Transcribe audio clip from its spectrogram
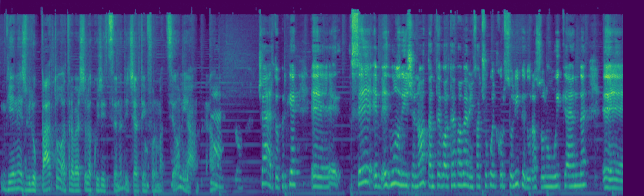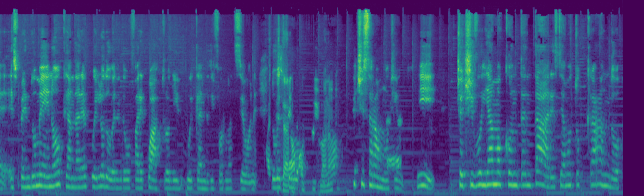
viene sviluppato attraverso l'acquisizione di certe informazioni anche, no? Certo Certo, perché eh, se uno dice no, tante volte eh, vabbè mi faccio quel corso lì che dura solo un weekend eh, e spendo meno che andare a quello dove ne devo fare quattro di weekend di formazione. Ma dove ci sarà un motivo, no? E ci sarà un motivo, sì. Cioè ci vogliamo accontentare, stiamo toccando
